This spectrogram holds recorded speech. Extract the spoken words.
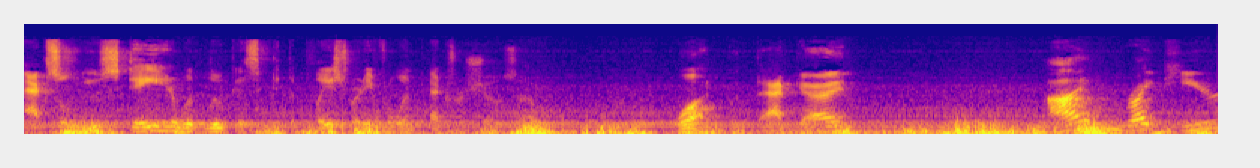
Axel, you stay here with Lucas and get the place ready for when Petra shows up. What? With that guy? I'm right here.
